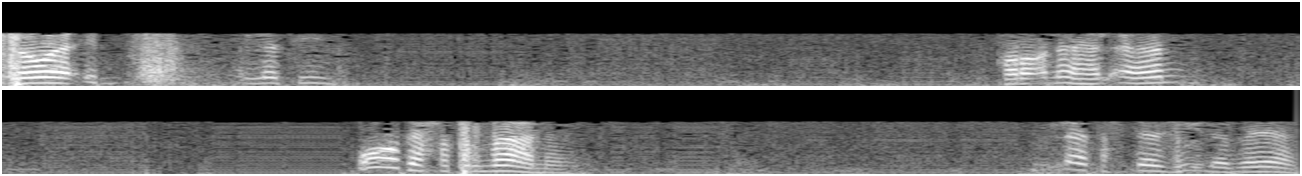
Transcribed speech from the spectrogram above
الفوائد التي قرأناها الآن واضحة المعنى لا تحتاج إلى بيان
